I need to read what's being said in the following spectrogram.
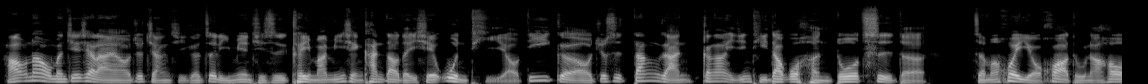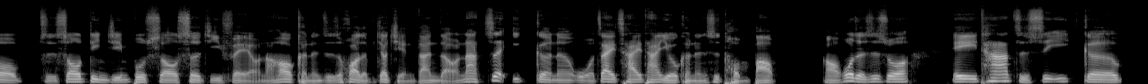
好，那我们接下来哦，就讲几个这里面其实可以蛮明显看到的一些问题哦。第一个哦，就是当然刚刚已经提到过很多次的，怎么会有画图，然后只收定金不收设计费哦，然后可能只是画的比较简单的哦。那这一个呢，我在猜它有可能是统包，哦，或者是说，诶，他只是一个。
